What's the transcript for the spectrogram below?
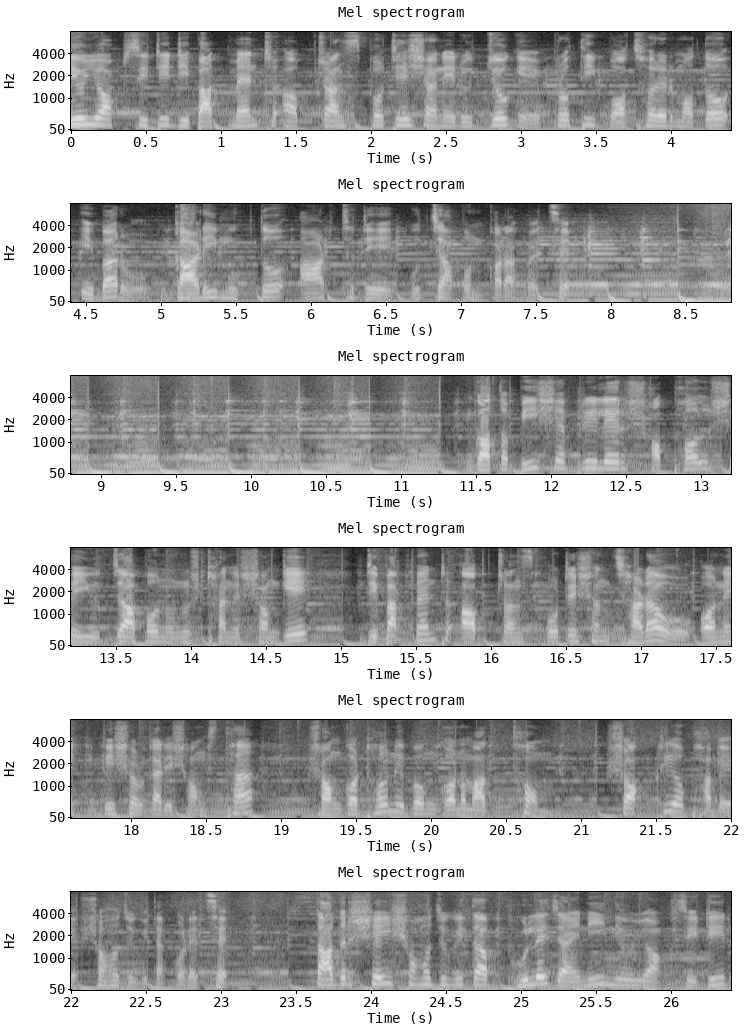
New York City department of ট্রান্সপোর্টেশনের উদ্যোগে প্রতি বছরের মতো এবারও গাড়ি মুক্ত আর্থ ডে উদযাপন করা হয়েছে। গত বিশ এপ্রিলের সফল সেই উদযাপন অনুষ্ঠানের সঙ্গে ডিপার্টমেন্ট অব ট্রান্সপোর্টেশন ছাড়াও অনেক বেসরকারি সংস্থা, সংগঠন এবং গণমাধ্যম সক্রিয়ভাবে সহযোগিতা করেছে। তাদের সেই সহযোগিতা ভুলে যায়নি নিউ ইয়র্ক সিটির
